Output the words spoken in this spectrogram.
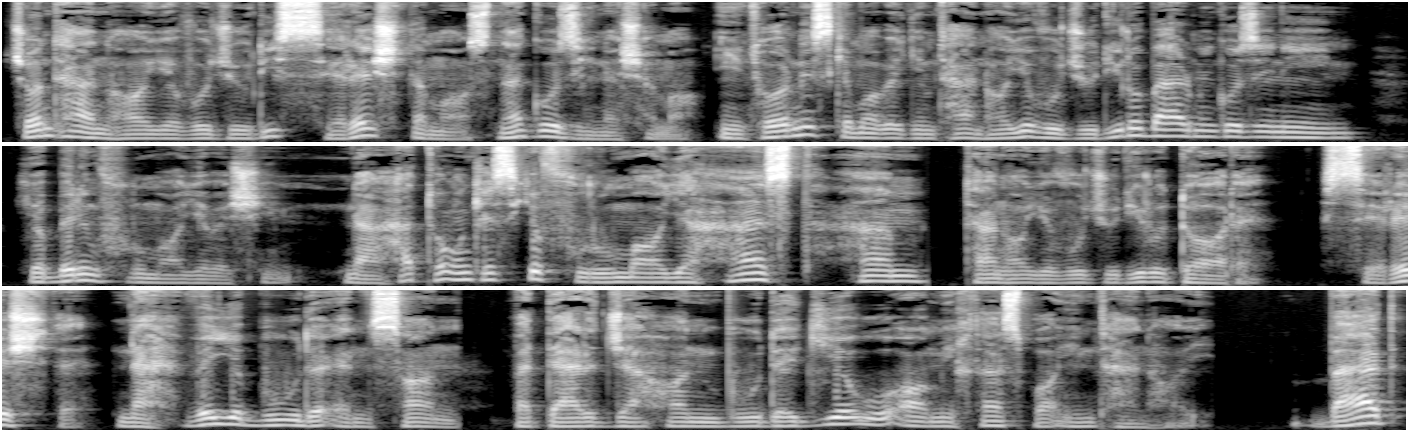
چون تنهایی وجودی سرشت ماست نه گزینش ما. اینطور نیست که ما بگیم تنهایی وجودی رو برمیگزینیم یا بریم فرومایه بشیم. نه حتی اون کسی که فرومایه هست هم تنهایی وجودی رو داره. سرشت نحوه بود انسان و در جهان بودگی او آمیخته است با این تنهایی. بعد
